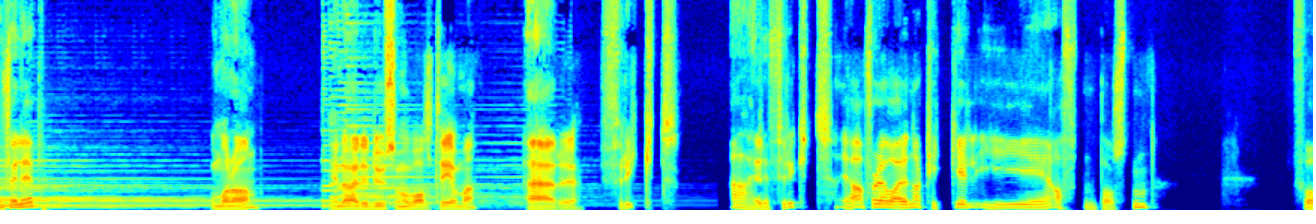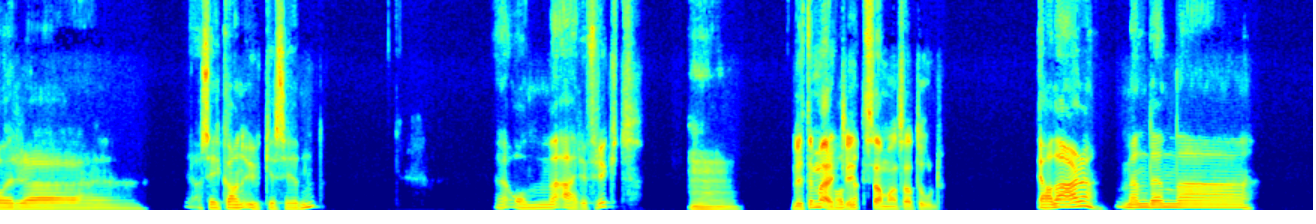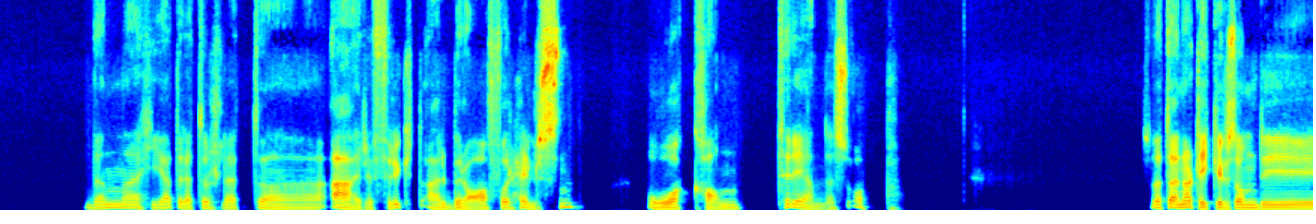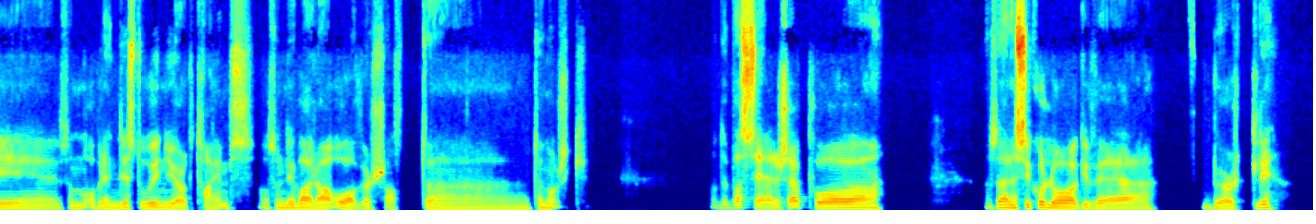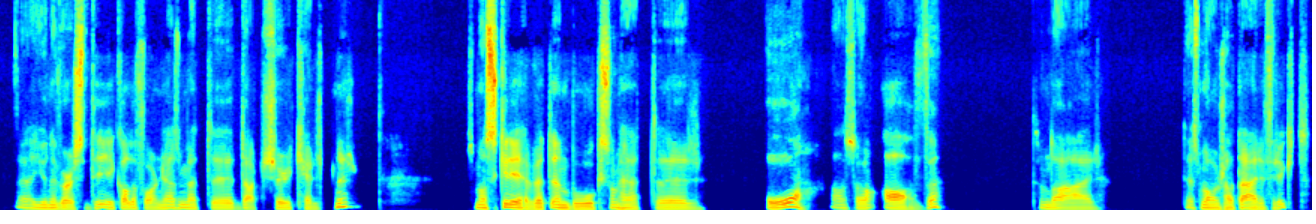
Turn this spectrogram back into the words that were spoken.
morgen, Philip. God morgen. I dag er det du som har valgt tema. Ærefrykt. Ærefrykt. Ja, for det var en artikkel i Aftenposten for uh, ja, ca. en uke siden uh, om ærefrykt. Mm. Litt merkelig sammensatt ord. Ja, det er det. Men den uh, den het rett og slett Ærefrykt er bra for helsen og kan trenes opp. Så dette er en artikkel som, de, som opprinnelig sto i New York Times, og som de bare har oversatt uh, til norsk. Og det baserer seg på Så er det en psykolog ved Berkeley University i California som heter Dutcher Keltner som har skrevet en bok som heter Å, altså Ave, som da er det som er oversatt til ærefrykt.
